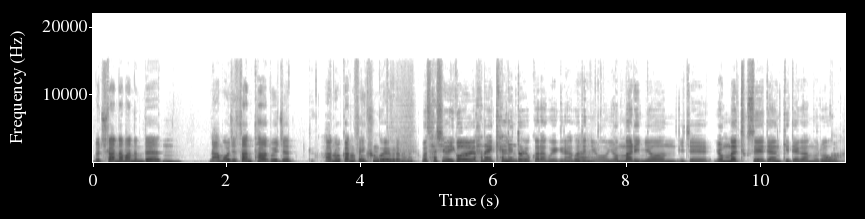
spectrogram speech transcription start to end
며칠 안 남았는데 음. 나머지 산타도 이제 안올 가능성이 큰 거예요, 그러면은? 뭐 사실 이걸 하나의 캘린더 효과라고 얘기를 하거든요. 연말이면 이제 연말 특수에 대한 기대감으로 그러니까,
